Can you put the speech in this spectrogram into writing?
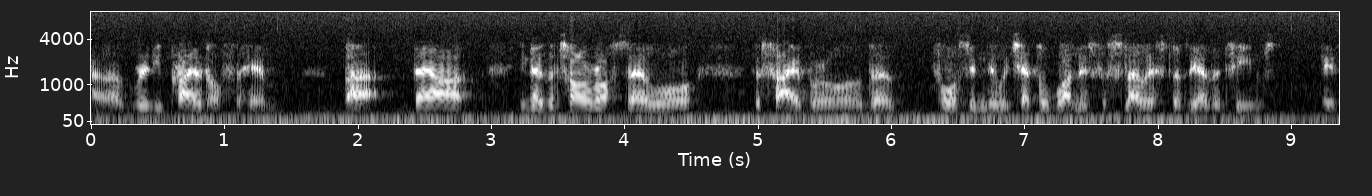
uh, really proud of for him. But they are, you know, the Toro Rosso or the Sauber or the Force India, whichever one is the slowest of the other teams, is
